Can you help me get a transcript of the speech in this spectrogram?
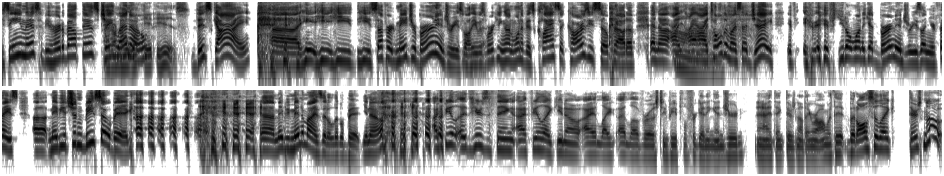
you seen this? Have you heard about this? I Jay don't know Leno. what it is. this guy, uh, he he he he suffered major burn injuries while he was working on one of his classic cars. He's so proud of, and uh, I, I I told him I said Jay, if if if you don't want to get burn injuries on your face, uh, maybe it shouldn't be so big. uh, maybe minimize it a little bit. You know. I feel uh, here's the thing. I feel like you know I like I love roasting people for getting injured, and I think there's nothing wrong with it. But also like there's no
